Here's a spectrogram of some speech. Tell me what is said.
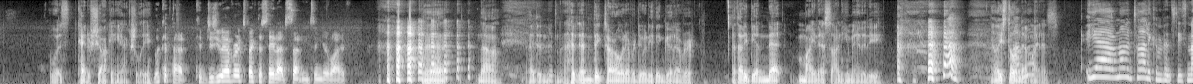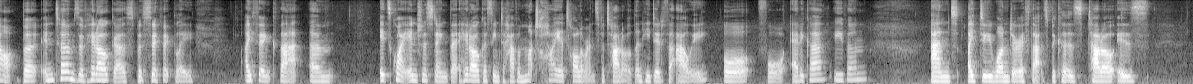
was kind of shocking, actually. Look at that. Did you ever expect to say that sentence in your life? No, I didn't. I didn't think Taro would ever do anything good ever. I thought he'd be a net minus on humanity. no, he's still a net minus. Yeah, I'm not entirely convinced he's not. But in terms of Hiraoka specifically, I think that um, it's quite interesting that Hiraoka seemed to have a much higher tolerance for Taro than he did for Aoi or for Erika, even. And I do wonder if that's because Taro is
